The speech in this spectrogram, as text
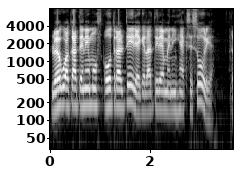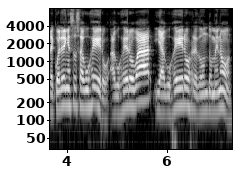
Luego acá tenemos otra arteria que es la arteria meningea accesoria. Recuerden esos agujeros, agujero bar y agujero redondo menor.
